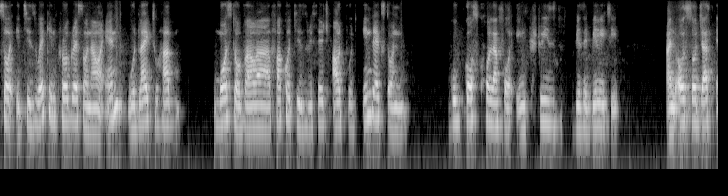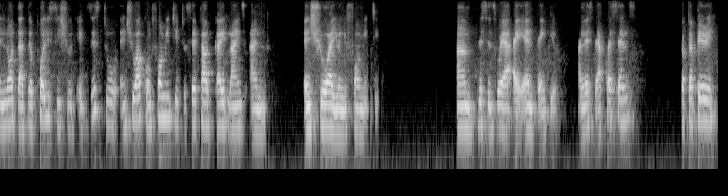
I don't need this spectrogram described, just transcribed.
So it is work in progress on our end. Would like to have most of our faculty's research output indexed on Google Scholar for increased visibility. And also just a note that the policy should exist to ensure conformity to set out guidelines and ensure uniformity. Um, this is where I end, thank you. Unless there are questions. Dr. Perry.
